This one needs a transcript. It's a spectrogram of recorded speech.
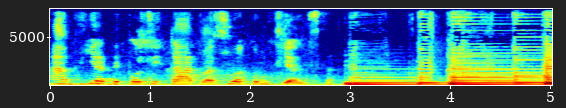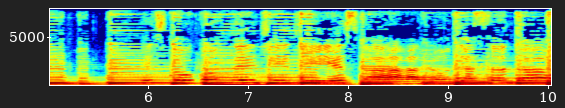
havia depositado a sua confiança. Estou contente de estar onde a santa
